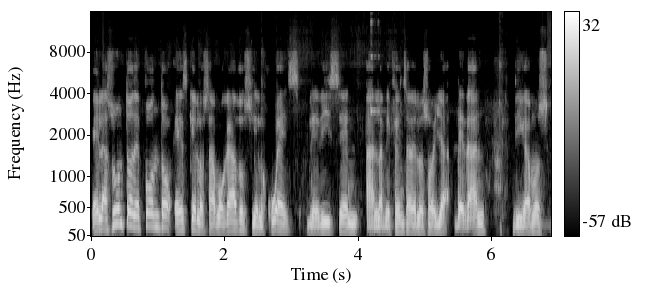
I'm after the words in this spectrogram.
El asunto de fondo es que los abogados y el juez le dicen a la defensa de los Oya, le dan, digamos,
